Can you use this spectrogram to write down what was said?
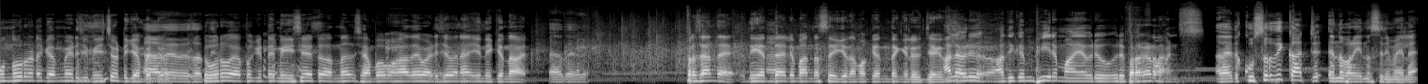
മുന്നൂറ് രൂപയുടെ ഗമ്മ അടിച്ച് മീശ ഒട്ടിക്കാൻ പറ്റും. ടൂർ പോയപ്പോ കിട്ടിയ മീശയായിട്ട് വന്ന് ശംഭോ മഹാദേവ് അടിച്ചവനായി നിൽക്കുന്നവൻ. അതെ അതെ. പ്രശാന്തേ നീ എന്തായാലും വന്ന സ്ഥിതിക്ക് നമുക്ക് എന്തെങ്കിലും ഒരു ജഗതി അല്ല ഒരു അതിഗംഭീരമായ ഒരു ഒരു. പെർഫോമൻസ് അതായത് കുസൃതിക്കാറ്റ് എന്ന് പറയുന്ന സിനിമയിലെ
